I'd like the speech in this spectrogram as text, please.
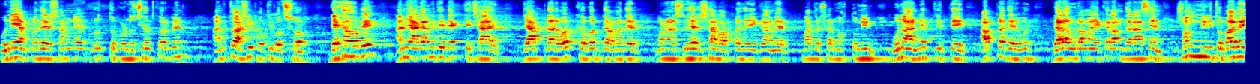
উনি আপনাদের সামনে গুরুত্বপূর্ণ নসিহত করবেন। আমি তো আসি প্রতি বৎসর। দেখা হবে। আমি আগামীতে দেখতে চাই যে আপনার ঐক্যবদ্ধ আমাদের মৌলানা সুহেল সাহেব, আপনাদের এই গ্রামের মাদ্রাসার মহতমিম উনার নেতৃত্বে আপনাদের যারা উলামা একরাম যারা আছেন, সম্মিলিতভাবে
